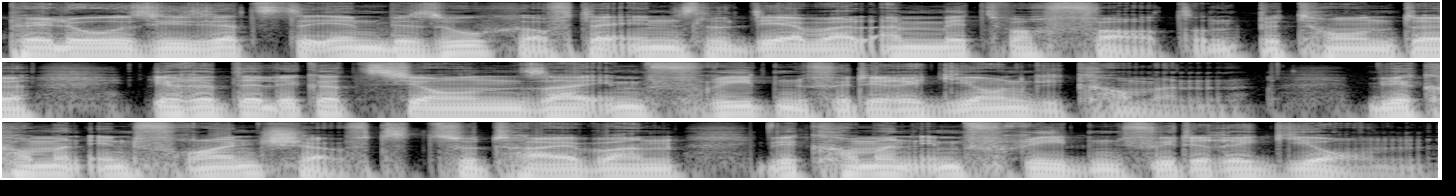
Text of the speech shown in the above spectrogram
Pelosi setzte ihren Besuch auf der Insel derweil am Mittwoch fort und betonte, ihre Delegation sei im Frieden für die Region gekommen. Wir kommen in Freundschaft zu Taiwan, wir kommen im Frieden für die Region,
